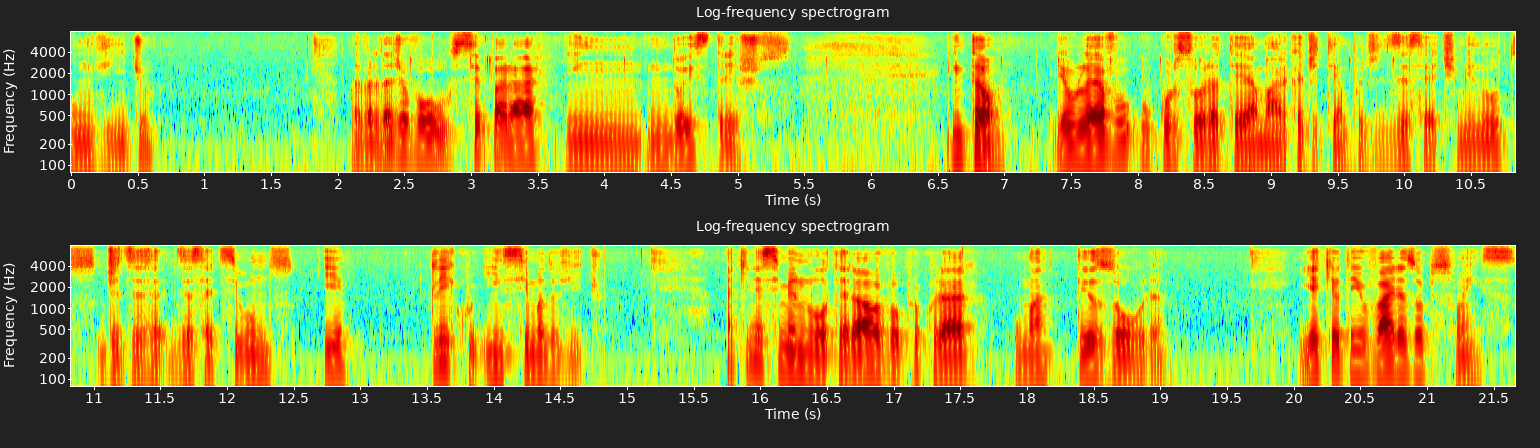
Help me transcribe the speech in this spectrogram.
um vídeo. Na verdade, eu vou separar em, em dois trechos. Então, eu levo o cursor até a marca de tempo de 17 minutos, de 17 segundos e clico em cima do vídeo. Aqui nesse menu lateral eu vou procurar uma tesoura. E aqui eu tenho várias opções.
